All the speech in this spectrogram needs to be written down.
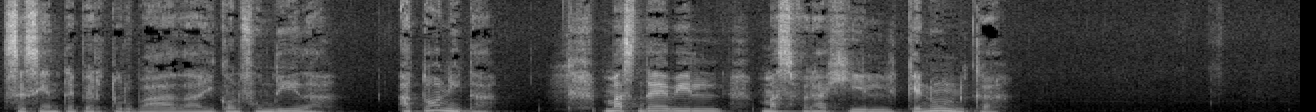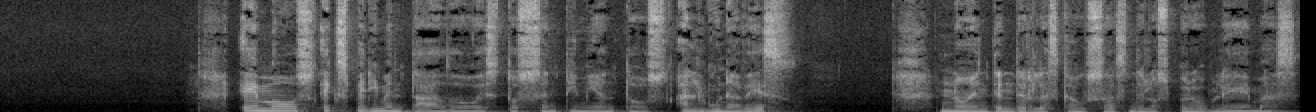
se siente perturbada y confundida, atónita, más débil, más frágil que nunca. ¿Hemos experimentado estos sentimientos alguna vez? No entender las causas de los problemas,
